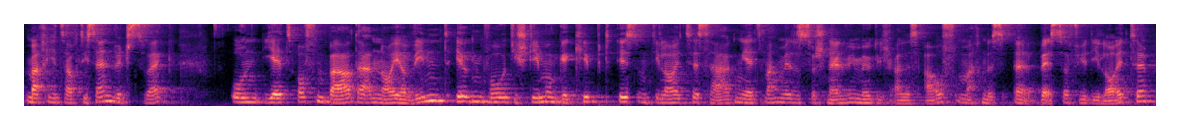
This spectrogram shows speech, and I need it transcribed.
mache ich jetzt auch die Sandwiches weg und jetzt offenbar da ein neuer Wind irgendwo die Stimmung gekippt ist und die Leute sagen, jetzt machen wir das so schnell wie möglich alles auf und machen das äh, besser für die Leute.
